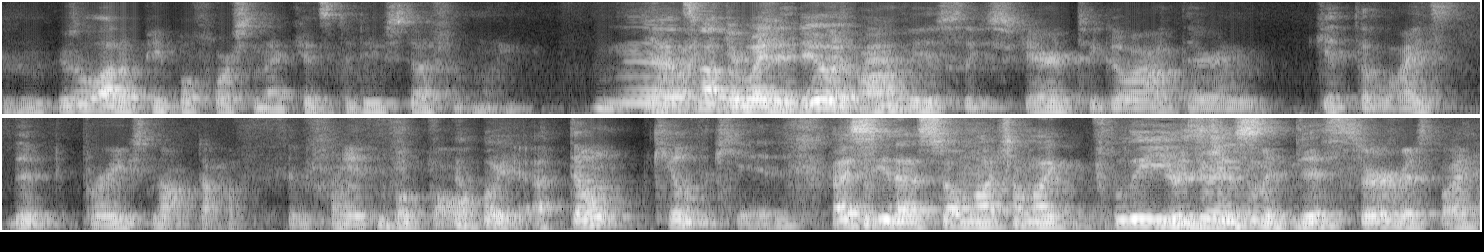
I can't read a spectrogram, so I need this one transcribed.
Mhm. there's a lot of people forcing their kids to do stuff. I'm like, Yeah, that's not the way to do it, man. Obviously scared to go out there and get the lights, the brakes knocked off and playing football. Oh yeah, Don't kill the kid. I see that so much. I'm like, please, You're doing just. him a disservice by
